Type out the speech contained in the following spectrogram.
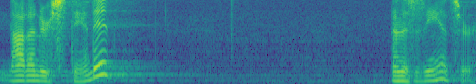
not understand it? And this is the answer.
